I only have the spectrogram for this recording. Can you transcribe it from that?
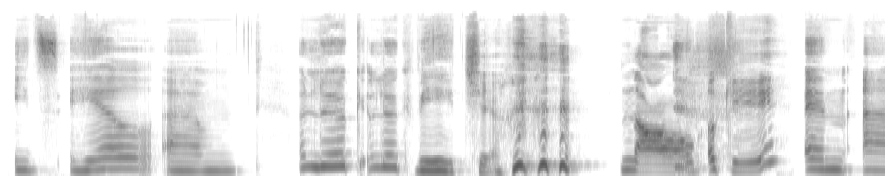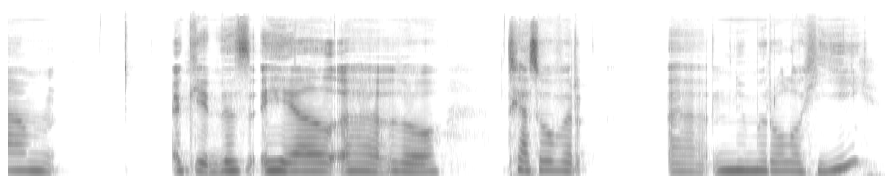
iets heel... ehm, een leuk, leuk weetje. Nou, oké. En, ehm, oké, dat is heel eh, zo. Het gaat over eh, numerologie.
